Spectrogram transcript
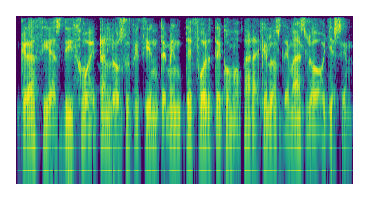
Gracias, dijo Ethan lo suficientemente fuerte como para que los demás lo oyesen.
